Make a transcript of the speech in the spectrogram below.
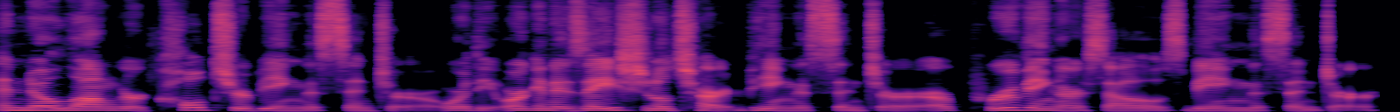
and no longer culture being the center or the organizational chart being the center or proving ourselves being the center.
